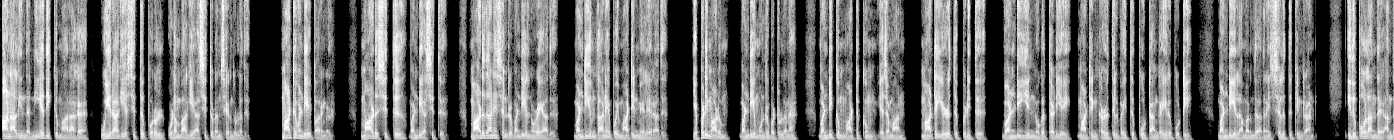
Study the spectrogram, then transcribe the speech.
ஆனால் இந்த நியதிக்கு மாறாக உயிராகிய சித்து பொருள் உடம்பாகிய அசித்துடன் சேர்ந்துள்ளது. மாட்டு வண்டியை பாருங்கள். மாடு சித்து வண்டி அசித்து. மாடுதானே சென்று வண்டியில் நுழையாது. வண்டியும் தானே போய் மாட்டின் மேலேறாது. எப்படி மாடும்? வண்டியும் ஒன்றுபட்டுள்ளன. வண்டிக்கும் மாட்டுக்கும் எஜமான் மாட்டை இழுத்து பிடித்து வண்டியின் நுகத்தடியை மாட்டின் கழுத்தில் வைத்து பூட்டாங்கயிறு பூட்டி வண்டியில் அமர்ந்து அதனை செலுத்துகின்றான். இதுபோல் அந்த அந்த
